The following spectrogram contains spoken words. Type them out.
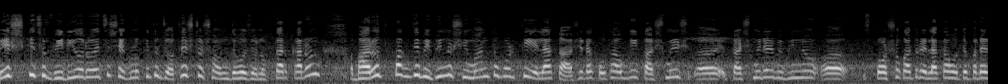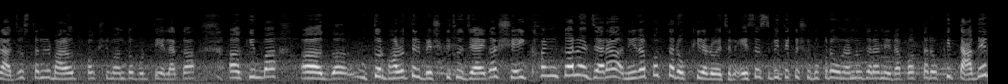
বেশ কিছু ভিডিও রয়েছে, সেগুলো কিন্তু যথেষ্ট সন্দেহজনক। তার কারণ, ভারত পাক যে বিভিন্ন সীমান্তবর্তী এলাকা, সেটা কোথাও গিয়ে কাশ্মীর কাশ্মীরের বিভিন্ন স্পর্শকাতর এলাকা হতে পারে রাজস্থানের ভারত পাক সীমান্তবর্তী এলাকা কিংবা উত্তর ভারতের বেশ কিছু জায়গা। সেইখানকার যারা নিরাপত্তা রক্ষীরা রয়েছেন, এসএসবি থেকে শুরু করে অন্যান্য যারা নিরাপত্তা রক্ষী, তাদের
